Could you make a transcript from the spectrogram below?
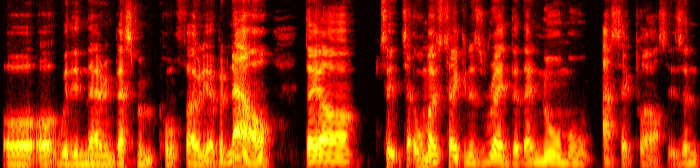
or, or within their investment portfolio. But now they are to, to almost taken as read that they're normal asset classes. And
